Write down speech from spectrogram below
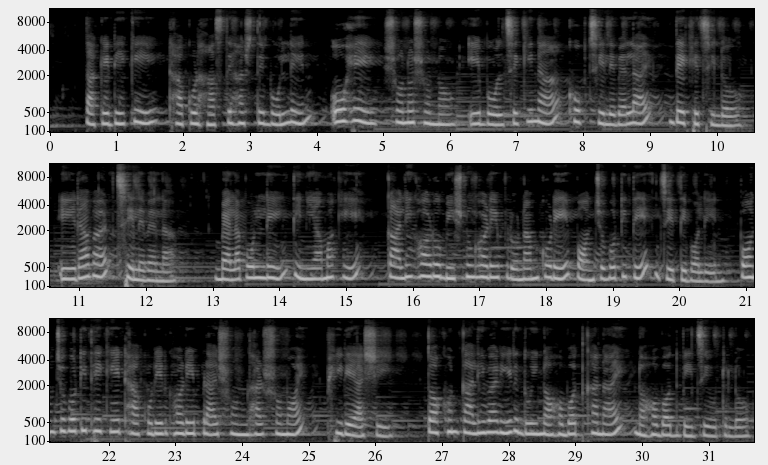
তাকে ডেকে ঠাকুর হাসতে হাসতে বললেন ও হে শোনো শোনো, এ বলছে কি না খুব ছেলেবেলায় দেখেছিল। এর আবার ছেলেবেলা। বেলা পড়লেই তিনি আমাকে কালীঘর ও বিষ্ণুঘরে প্রণাম করে পঞ্চবটিতে যেতে বলেন। পঞ্চবটি থেকে ঠাকুরের ঘরে প্রায় সন্ধ্যার সময় ফিরে আসি। তখন কালীবাড়ির দুই নহবতখানায় নহবত বেজে উঠল।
